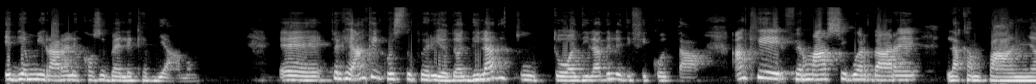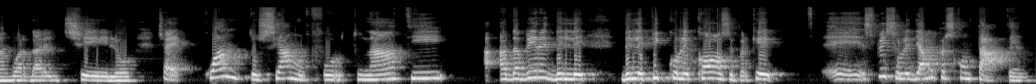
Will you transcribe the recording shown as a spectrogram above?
e di ammirare le cose belle che abbiamo. Eh, perché anche in questo periodo, al di là di tutto, al di là delle difficoltà, anche fermarsi e guardare la campagna, guardare il cielo, cioè quanto siamo fortunati ad avere delle, delle piccole cose, perché eh, spesso le diamo per scontate.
